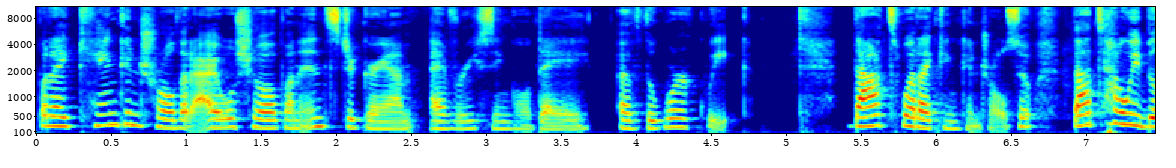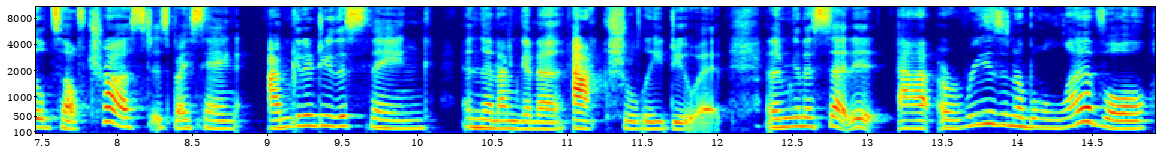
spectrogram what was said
but I can control that I will show up on Instagram every single day of the work week. That's what I can control. So that's how we build self trust is by saying, I'm going to do this thing and then I'm going to actually do it. And I'm going to set it at a reasonable level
